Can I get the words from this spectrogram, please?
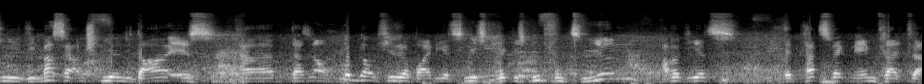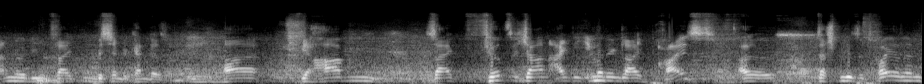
die, die Masse an Spielen, die da ist, äh, da sind auch unglaublich viele dabei, die jetzt nicht wirklich gut funktionieren, aber die jetzt den Platz wegnehmen, vielleicht für andere, die vielleicht ein bisschen bekannter sind. Äh, wir haben seit 40 Jahren eigentlich immer den gleichen Preis. Also, dass Spiele so teuer sind,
